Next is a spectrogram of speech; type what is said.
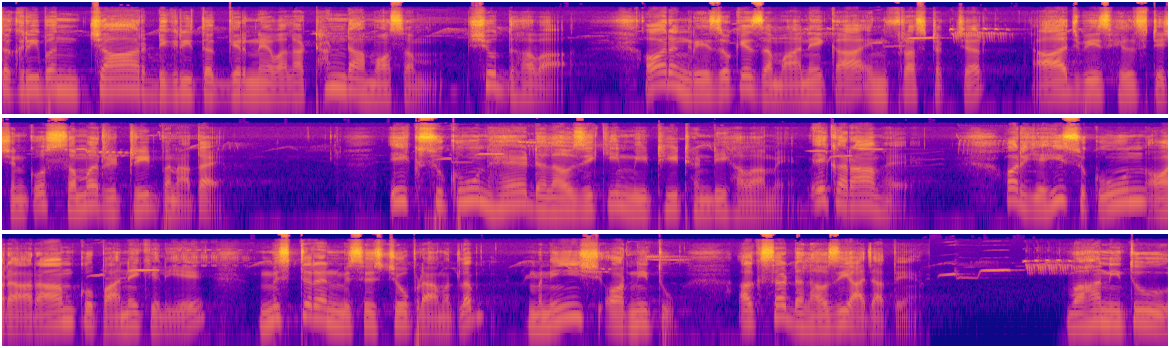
तकरीबन चार डिग्री तक गिरने वाला ठंडा मौसम, शुद्ध हवा और अंग्रेज़ों के ज़माने का इंफ्रास्ट्रक्चर आज भी इस हिल स्टेशन को समर रिट्रीट बनाता है। एक सुकून है डलहौजी की मीठी ठंडी हवा में। एक आराम है। और यही सुकून और आराम को पाने के लिए मिस्टर एंड मिसेस चोपड़ा मतलब मनीष और नीतू अक्सर डलहौजी आ जाते हैं। वहाँ नीतू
